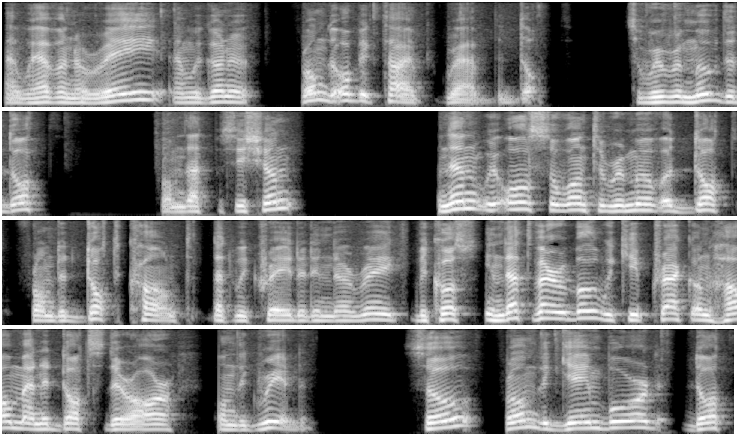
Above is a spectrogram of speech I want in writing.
And we have an array. And we're going to, from the object type, grab the dot. So we remove the dot from that position. And then we also want to remove a dot from the dot count that we created in the array because in that variable we keep track on how many dots there are on the grid. So from the game board dot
